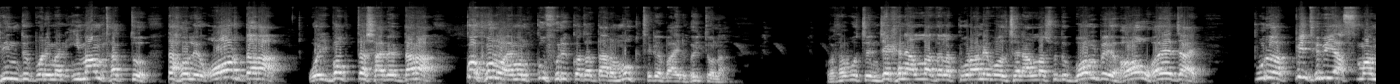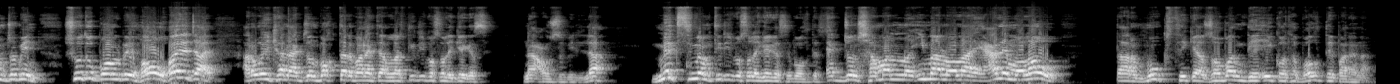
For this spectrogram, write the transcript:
বিন্দু পরিমাণ ইমাম থাকতো, তাহলে ওর দ্বারা, ওই বক্তা সাহেবের দ্বারা কখনো এমন কুফুরি কথা তার মুখ থেকে বাইর হইতো না। কথা বলছেন, যেখানে আল্লাহ তালা কোরআনে বলছেন, আল্লাহ শুধু বলবে, হও হয়ে যায়। পুরো পৃথিবী আসমান, জমিন শুধু বলবে, হও হয়ে যায়। আর ওইখানে একজন বক্তার বানাইতে আল্লাহ তিরিশ বছর লেগে গেছে। না আউজুবিল্লাহ ম্যাক্সিমাম তিরিশ বছর লেগে গেছে বলতে একজন সামান্য ইমানওয়ালা আলেমওয়ালাও তার মুখ থেকে জবান দিয়ে এই কথা বলতে পারে না।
